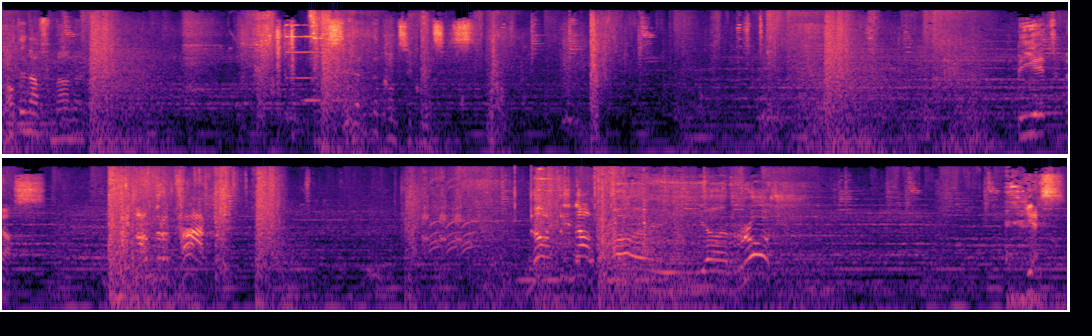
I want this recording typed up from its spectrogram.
Not enough mana. Consider the consequences. Be it thus. I'm under attack! Not enough! Ay, Rosh! Yes.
